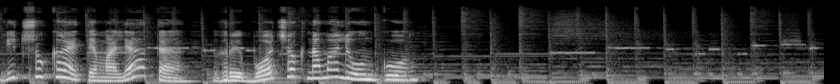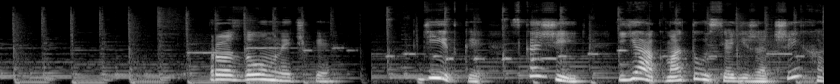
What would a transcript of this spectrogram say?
Відшукайте малята грибочок на малюнку. Розумнички. Дітки, скажіть, як матуся їжачиха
